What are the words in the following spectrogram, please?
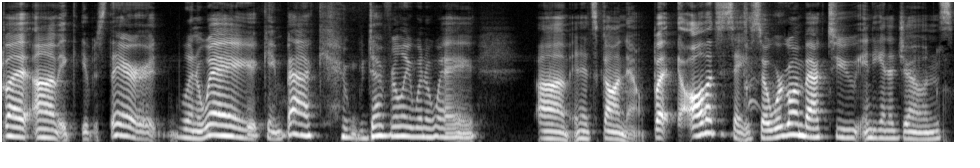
But um, it, it was there, it went away, it came back, it definitely went away, um, and it's gone now. But all that to say, so we're going back to Indiana Jones.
